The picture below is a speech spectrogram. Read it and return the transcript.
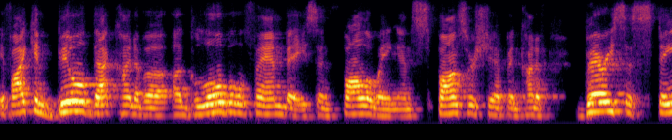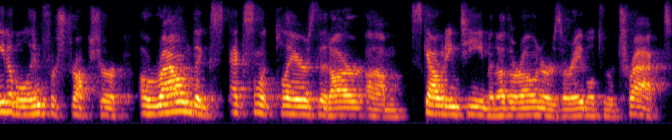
if I can build that kind of a, a global fan base and following and sponsorship and kind of very sustainable infrastructure around the excellent players that our um, scouting team and other owners are able to attract,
